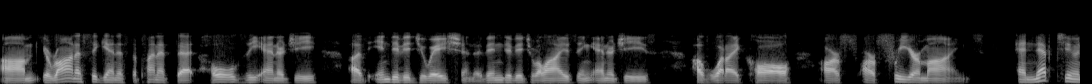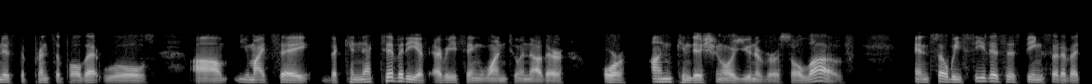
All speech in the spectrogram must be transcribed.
Um, Uranus, again, is the planet that holds the energy of individuation, of individualizing energies of what I call our, our freer minds. And Neptune is the principle that rules, um, you might say, the connectivity of everything one to another, or unconditional or universal love. And so we see this as being sort of a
